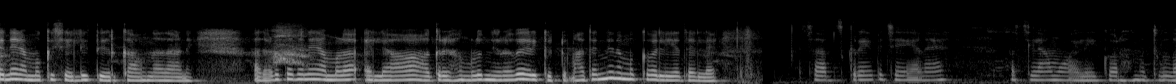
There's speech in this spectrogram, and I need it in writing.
തന്നെ നമുക്ക് ചൊല്ലി തീർക്കാവുന്നതാണ്. അതോടൊപ്പം തന്നെ നമ്മളെ എല്ലാ ആഗ്രഹങ്ങളും നിറവേറി കിട്ടും അതന്നെ നമുക്ക് വലിയതല്ലേ? സബ്സ്ക്രൈബ് ചെയ്യണേ. അസ്സാം വലൈക്കും വറഹമത്തുള്ള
